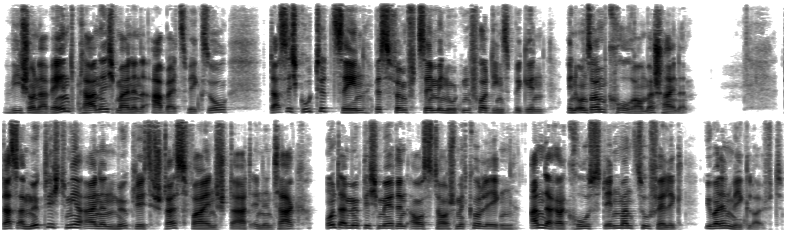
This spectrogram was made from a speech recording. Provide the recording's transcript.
Wie schon erwähnt, plane ich meinen Arbeitsweg so, dass ich gute 10 bis 15 Minuten vor Dienstbeginn in unserem Crewraum erscheine. Das ermöglicht mir einen möglichst stressfreien Start in den Tag und ermöglicht mir den Austausch mit Kollegen anderer Crews, denen man zufällig über den Weg läuft.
